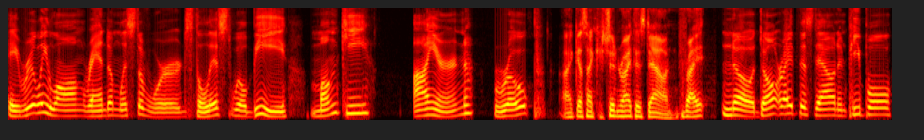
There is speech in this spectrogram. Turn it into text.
a really long random list of words. The list will be monkey, iron, rope. I guess I shouldn't write this down, right? No, don't write this down. And people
